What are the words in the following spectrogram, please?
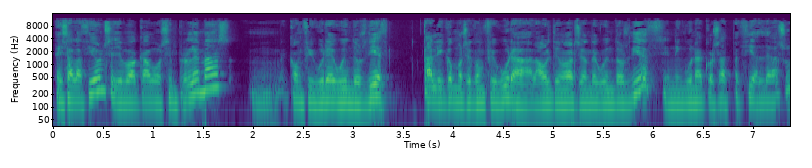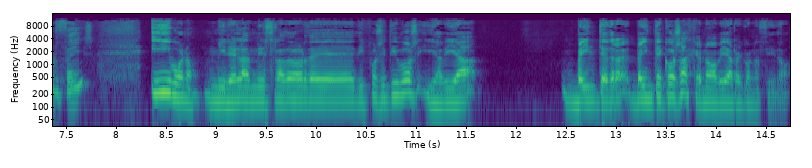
la instalación se llevó a cabo sin problemas, mm, configuré Windows 10 tal y como se configura la última versión de Windows 10, sin ninguna cosa especial de la Surface. Y bueno, miré el administrador de dispositivos y había 20, 20 cosas que no había reconocido.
